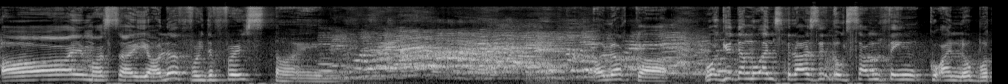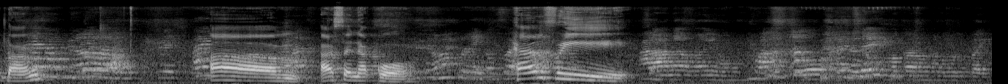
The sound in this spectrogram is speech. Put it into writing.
Ay, masaya. Hala, for the first time. Hala ka. Huwag yun nanguan si Russell og something kung ano, butang. Um, asan ako? Humphrey. Sana ngayong Pasko ay magkaroon ng road bike.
